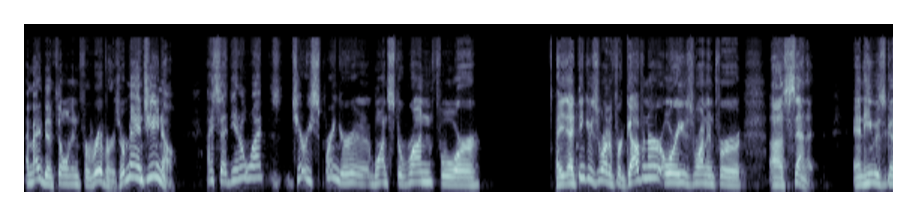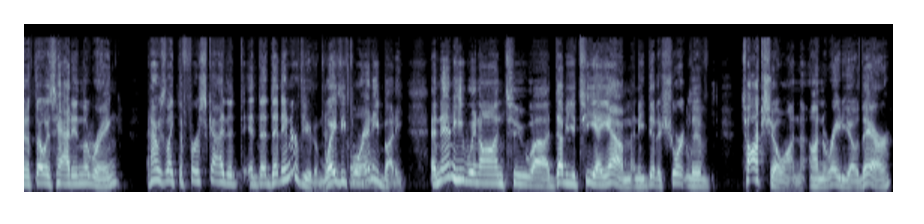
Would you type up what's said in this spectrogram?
I might have been filling in for Rivers or Mangino. I said, you know what? Jerry Springer wants to run for. I, I think he was running for governor or he was running for uh, Senate, and he was going to throw his hat in the ring. And I was like the first guy that that, that interviewed him way before cool. anybody. And then he went on to uh, WTAM and he did a short-lived talk show on the- on the radio there.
